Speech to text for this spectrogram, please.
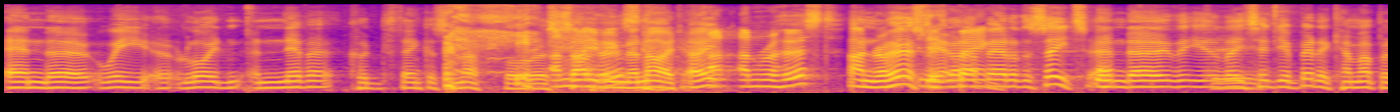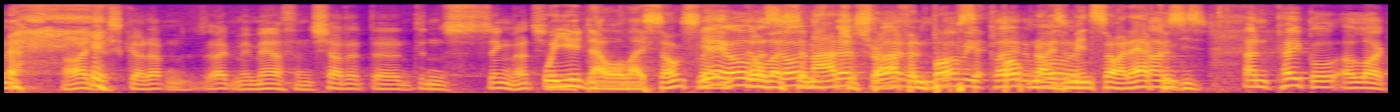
and uh, we, uh, Lloyd, never could thank us enough for uh, saving the night. Eh? Un- unrehearsed? Unrehearsed, we got Bang. up out of the seats, and uh, the, they said you better come up. And I just got up and opened my mouth and shut it. Uh, didn't sing much. Well, you'd know all those songs. yeah, all, the those songs, Sinatra stuff. right, and Bob, Bobby Bob them knows them inside out because and, he's. and people are like,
